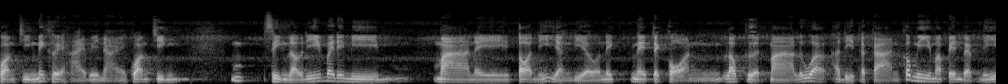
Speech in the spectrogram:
ความจริงไม่เคยหายไปไหน ความจริงสิ่งเหล่านี้ไม่ได้มีมาในตอนนี้อย่างเดียวในในแต่ก่อนเราเกิดมาหรือว่าอดีตการก็มีมาเป็นแบบนี้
